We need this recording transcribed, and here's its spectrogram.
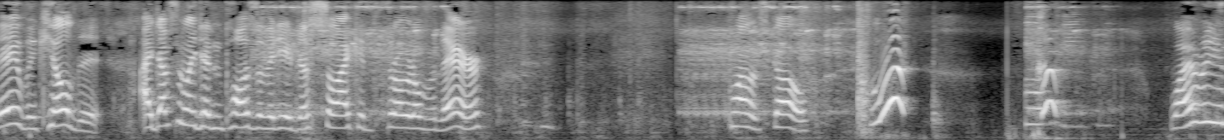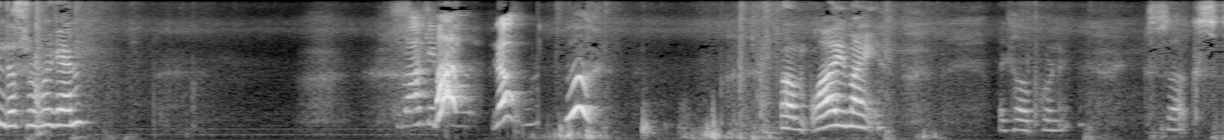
Hey, we killed it. I definitely didn't pause the video just so I could throw it over there. Come on, let's go. Why are we in this room again? Rocket Ah! No. Woo! Um, why am I? I teleporting. Sucks.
